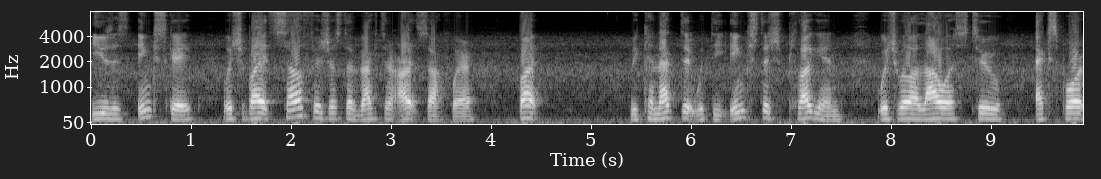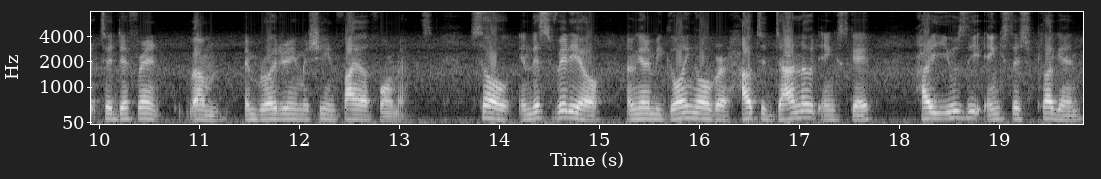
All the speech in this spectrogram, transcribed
uses Inkscape, which by itself is just a vector art software, but we connect it with the Inkstitch plugin, which will allow us to export to different um, embroidery machine file formats. So, in this video, I'm going to be going over how to download Inkscape, how to use the Inkstitch plugin,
